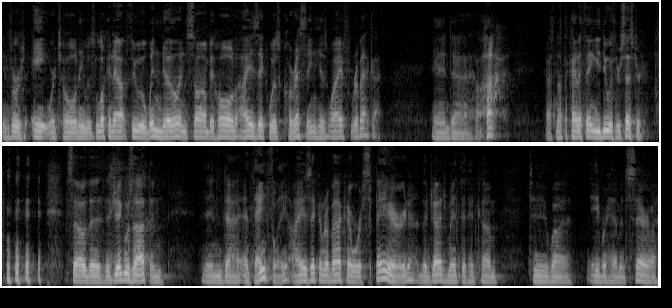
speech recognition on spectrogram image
in verse eight we're told he was looking out through a window and saw, behold, Isaac was caressing his wife Rebecca, and aha, that's not the kind of thing you do with your sister. so the the jig was up and and, uh, and thankfully, Isaac and Rebekah were spared the judgment that had come to uh, Abraham and Sarah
